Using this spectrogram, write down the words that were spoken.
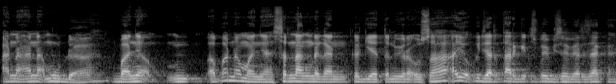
anak-anak muda banyak mm, apa namanya senang dengan kegiatan wirausaha. Ayo kejar target supaya bisa bayar zakat.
